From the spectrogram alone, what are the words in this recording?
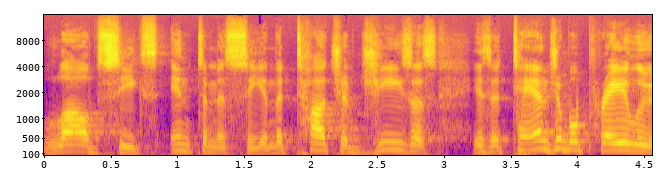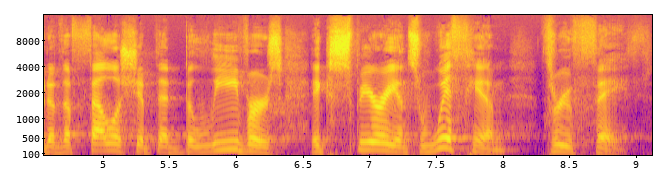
Love seeks intimacy, and the touch of Jesus is a tangible prelude of the fellowship that believers experience with him through faith.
